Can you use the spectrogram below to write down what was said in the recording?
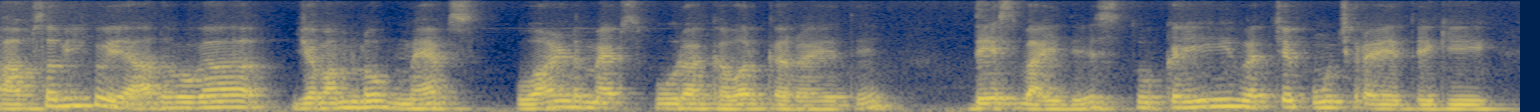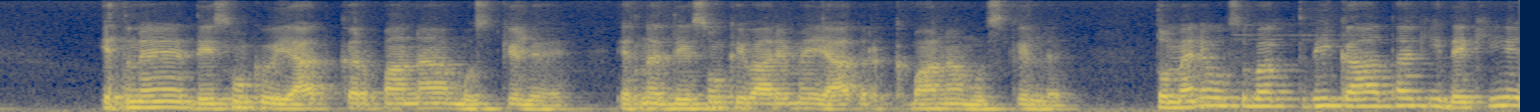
आप सभी को याद होगा, जब हम लोग मैप्स वर्ल्ड मैप्स पूरा कवर कर रहे थे, देश बाई देश तो कई बच्चे पूछ रहे थे कि इतने देशों को याद कर पाना मुश्किल है, इतने देशों के बारे में याद रख पाना मुश्किल है। तो मैंने उस वक्त भी कहा था कि देखिए,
